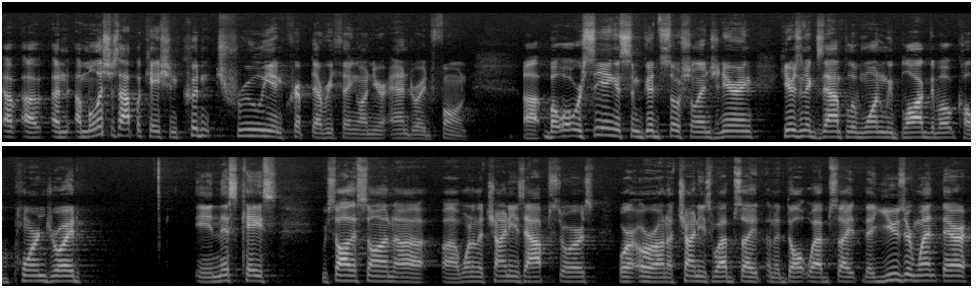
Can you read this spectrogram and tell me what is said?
a, a, a, malicious application couldn't truly encrypt everything on your Android phone. Uh, but what we're seeing is some good social engineering. Here's an example of one we blogged about called PornDroid. In this case, we saw this on uh, uh, one of the Chinese app stores or, or on a Chinese website, an adult website. The user went there,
